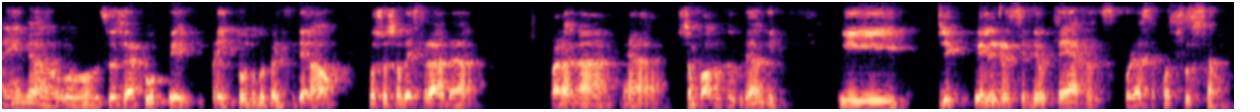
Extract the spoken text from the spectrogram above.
ainda, o José Ruppe, empreitou do governo federal, construção da estrada Paraná, é, São Paulo, Rio Grande, e ele, ele recebeu terras por essa construção.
